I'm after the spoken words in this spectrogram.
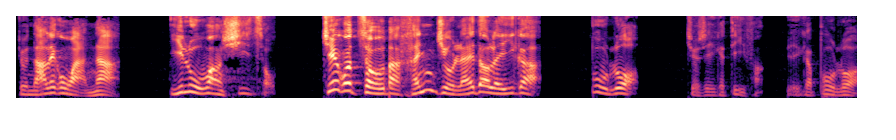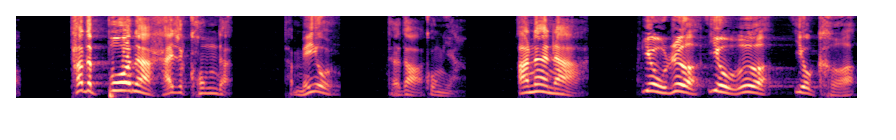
就拿了个碗呐，一路往西走，结果走了很久，来到了一个部落，就是一个地方，一个部落，他的钵呢还是空的，他没有得到供养。阿难呐，又热又饿又渴，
